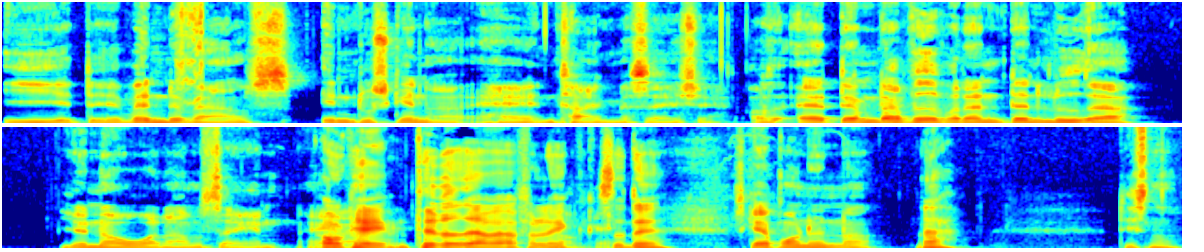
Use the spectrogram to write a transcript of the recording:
i et øh, venteværelse, inden du skal ind og have en time massage. Og af dem, der ved, hvordan den lyd er, you know what I'm saying. Ikke? Okay, det ved jeg i hvert fald ikke. Okay. Så det, Skal jeg prøve nynne noget? ja. Det er sådan noget.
